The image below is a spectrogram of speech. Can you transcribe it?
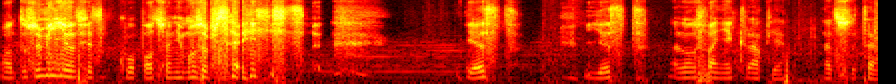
O, duży minion się kłopocze, nie może przejść. Jest. Jest. Ale on fajnie klapie. Na trzy ten.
